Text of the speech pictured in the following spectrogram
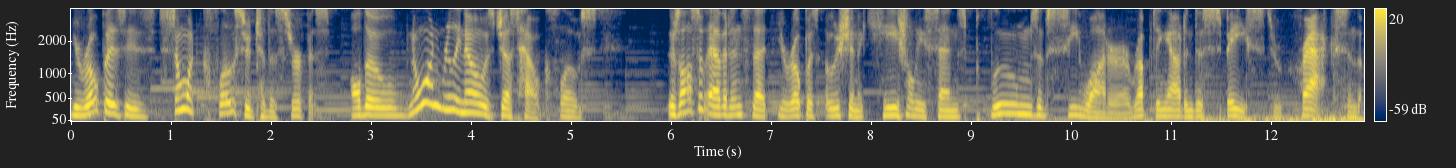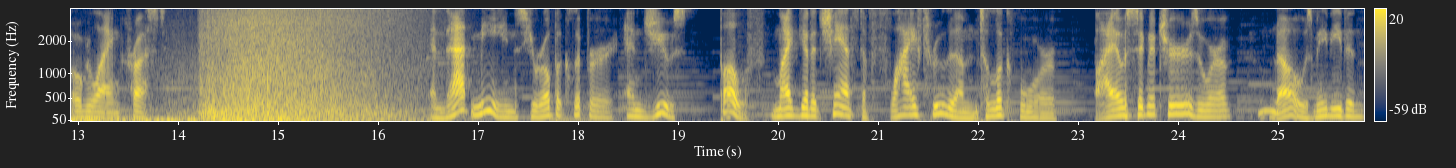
Europa's is somewhat closer to the surface, although no one really knows just how close. There's also evidence that Europa's ocean occasionally sends plumes of seawater erupting out into space through cracks in the overlying crust. And that means Europa Clipper and JUICE both might get a chance to fly through them to look for biosignatures or, who knows, maybe even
